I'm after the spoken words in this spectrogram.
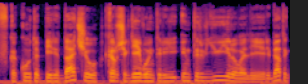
в какую-то передачу, короче, где его интервью, интервьюировали ребята,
